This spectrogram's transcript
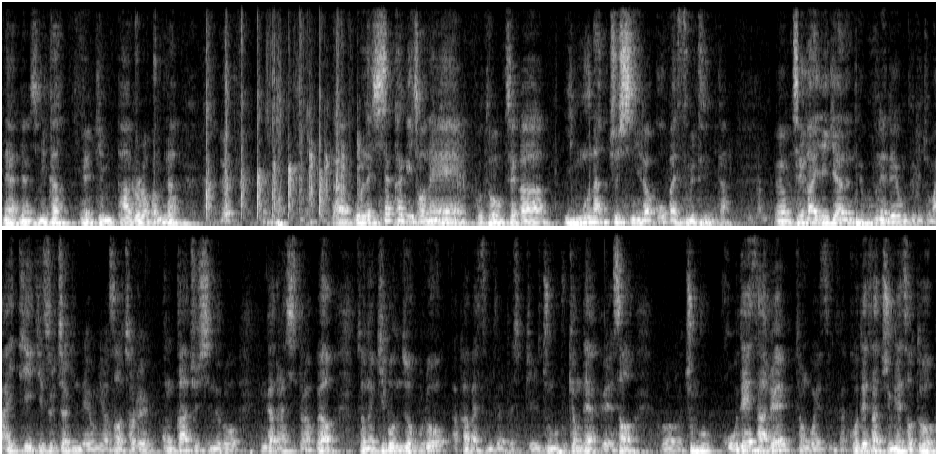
네, 안녕하십니까? 네, 김바로라고 합니다. 아, 원래 시작하기 전에 보통 제가 인문학 출신이라고 꼭 말씀을 드립니다. 음, 제가 얘기하는 대부분의 내용들이 좀 IT 기술적인 내용이어서 저를 공과 출신으로 생각을 하시더라고요. 저는 기본적으로 아까 말씀드렸다시피 중국 북경대학교에서 어, 중국 고대사를 전공했습니다. 고대사 중에서도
